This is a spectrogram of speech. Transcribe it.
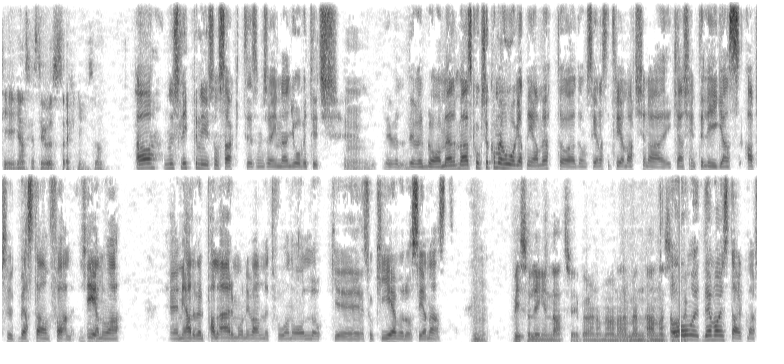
till ganska stor utsträckning. Så. Ja, nu slipper ni ju som sagt, eh, som jag sa innan, Jovetic. Eh, Mm. Det, är väl, det är väl bra. Men man ska också komma ihåg att ni har mött då, de senaste tre matcherna, kanske inte ligans absolut bästa anfall. Genoa. Eh, ni hade väl Palermo, ni vann med 2-0 och eh, så Kiev då senast. Visserligen Lazio i början av månaden men annars så har det Ja, det var en stark match,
